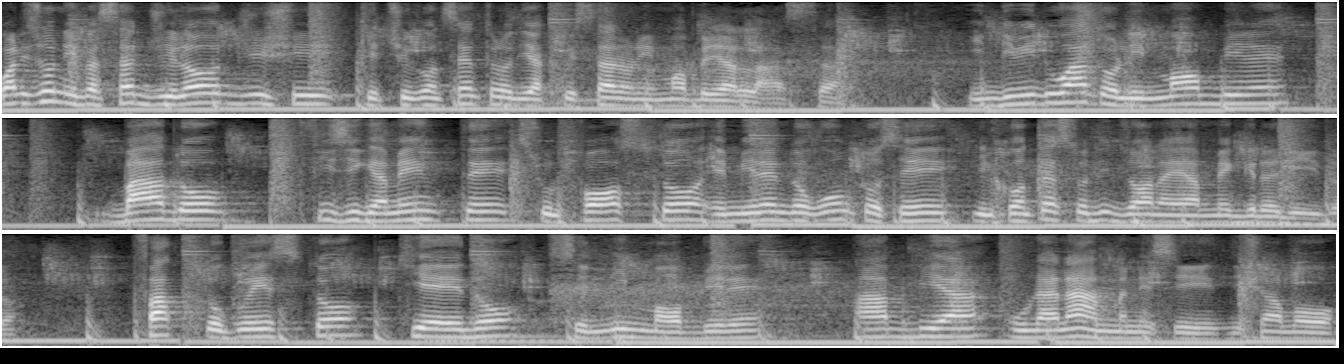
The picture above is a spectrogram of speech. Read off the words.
Quali sono i passaggi logici che ci consentono di acquistare un immobile all'asta? Individuato l'immobile, vado fisicamente sul posto e mi rendo conto se il contesto di zona è a me gradito. Fatto questo, chiedo se l'immobile abbia un'anamnesi, diciamo,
